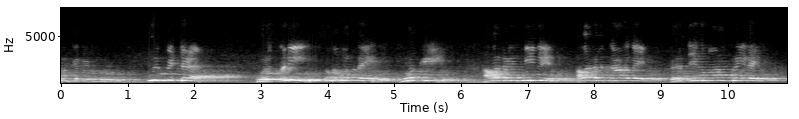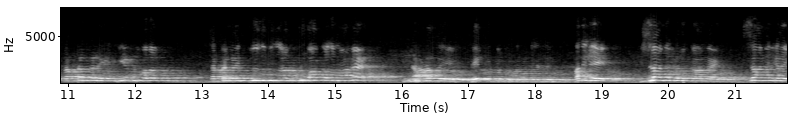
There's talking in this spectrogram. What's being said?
இருக்க வேண்டும். குறிப்பிட்ட ஒரு தனி சமூகத்தை நோக்கி அவர்களின் மீது அவர்களுக்காகவே பிரத்யேகமான முறையிலே சட்டங்களை இயக்குவதும் சட்டங்களை புதுசு புதுசாக உருவாக்குவதுமாக இந்த அரசு ஏற்பட்டுக் கொண்டிருக்கிறது. அதிலே இஸ்லாமியர்களுக்காக இஸ்லாமியர்களை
